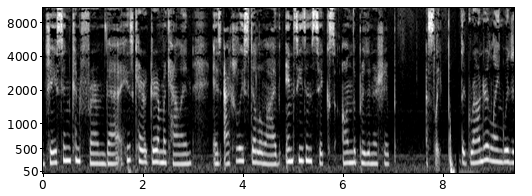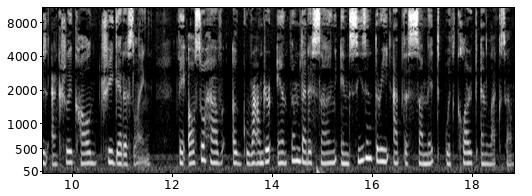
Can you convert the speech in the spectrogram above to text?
jason confirmed that his character macallan is actually still alive in season six on the prisoner ship asleep the grounder language is actually called Trigedasleng. slang they also have a grounder anthem that is sung in season 3 at the summit with Clarke and lexa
